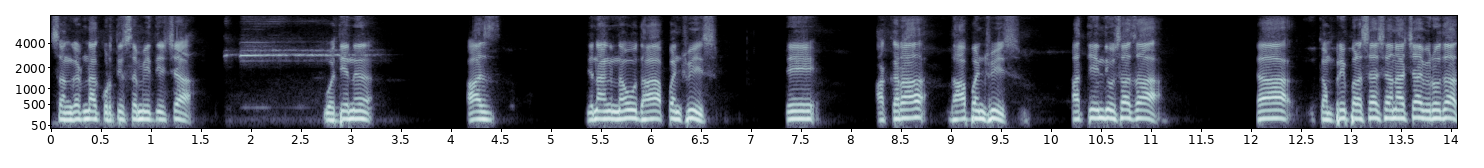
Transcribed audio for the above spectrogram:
संघटना कृती समितीच्या वतीनं आज दिनांक नऊ दहा पंचवीस ते अकरा दहा पंचवीस हा तीन दिवसाचा या कंपनी प्रशासनाच्या विरोधात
